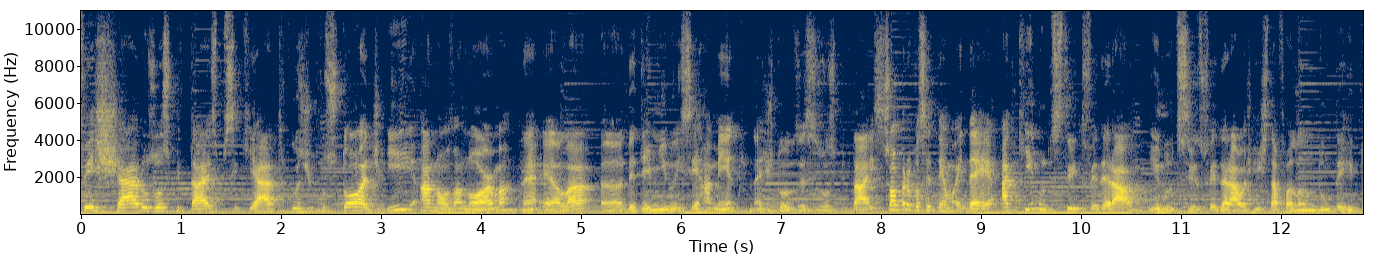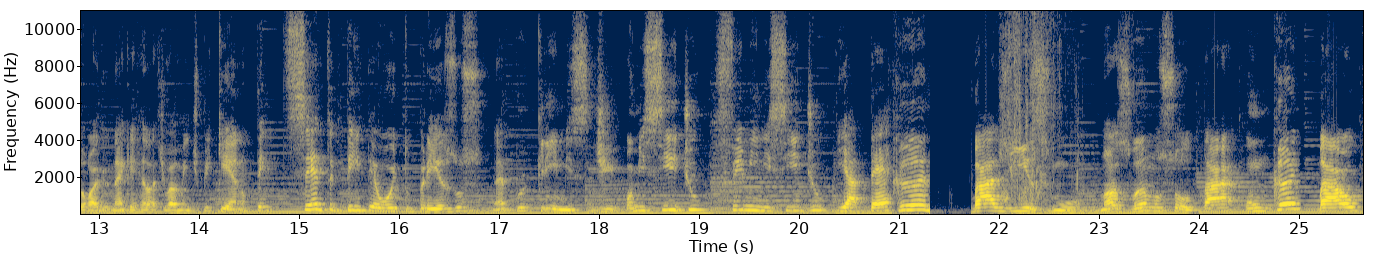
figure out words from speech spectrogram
fechar os hospitais psiquiátricos de custódia, e a nova norma, né, ela uh, determina o encerramento, né, de todos esses hospitais. Só para você ter uma ideia, aqui no Distrito Federal, e no Distrito Federal a gente está falando de um território né, que é relativamente pequeno, tem 138 presos né, por crimes de homicídio, feminicídio e até can Balismo. Nós vamos soltar um canibal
